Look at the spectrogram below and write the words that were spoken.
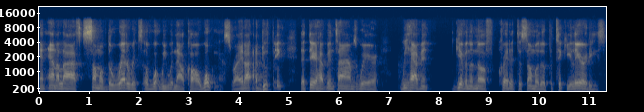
and analyze some of the rhetorics of what we would now call wokeness, right? I, I do think that there have been times where we haven't given enough credit to some of the particularities,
